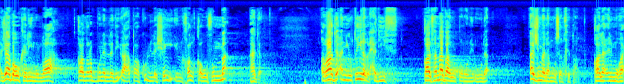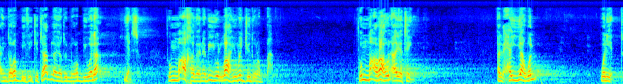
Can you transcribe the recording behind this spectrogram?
أجابه كريم الله قال ربنا الذي أعطى كل شيء خلقه ثم هدى. أراد أن يطيل الحديث قال فما بال القرون الأولى؟ أجمل موسى الخطاب. قال علمها عند ربي في كتاب لا يضل ربي ولا ينسى. ثم أخذ نبي الله يمجد ربه. ثم أراه الآيتين الحية وال واليد.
